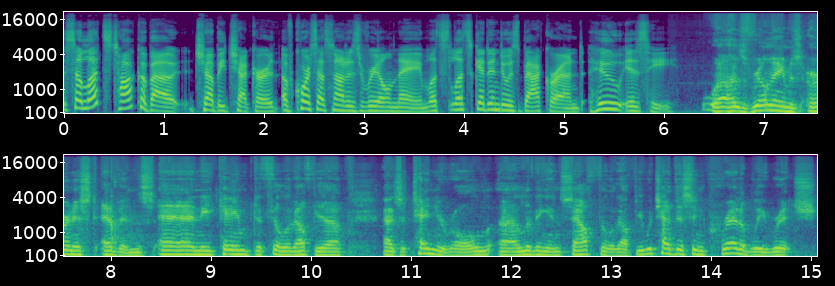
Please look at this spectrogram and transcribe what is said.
So let's talk about Chubby Checker. Of course, that's not his real name. Let's let's get into his background. Who is he? Well, his real name is Ernest Evans, and he came to Philadelphia as a 10 year old uh, living in South Philadelphia, which had this incredibly rich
